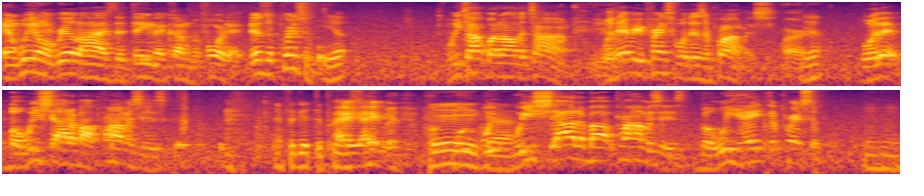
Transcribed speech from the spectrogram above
And we don't realize the thing that comes before that. There's a principle. Yep. We talk about it all the time. Yeah. With every principle, there's a promise. All right. Yep. Well, that, but we shout about promises. And forget the principle. hey, we, Hey, we, God. we shout about promises, but we hate the principle. Mhm. You know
